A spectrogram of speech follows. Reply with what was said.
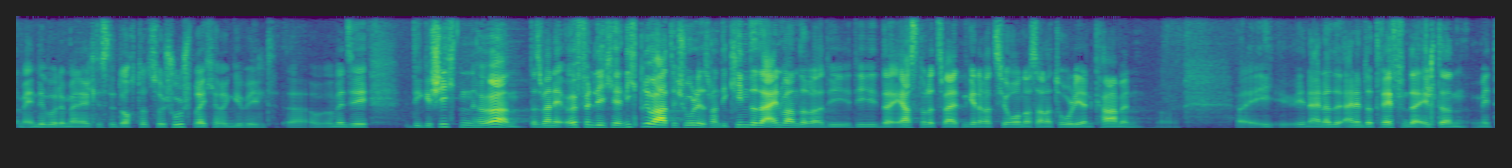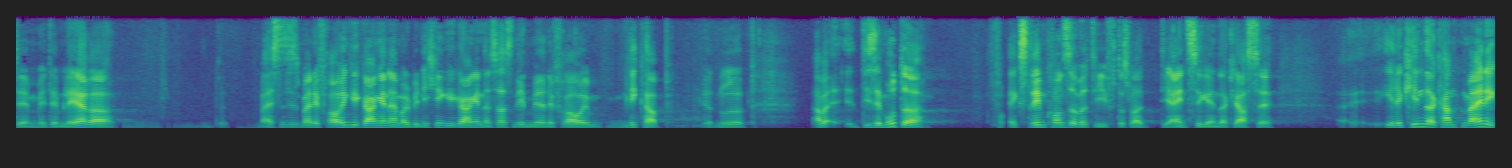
Am Ende wurde meine älteste Tochter zur Schulsprecherin gewählt. Äh, und wenn Sie die Geschichten hören, das war eine öffentliche, nicht private Schule, das waren die Kinder der Einwanderer, die, die der ersten oder zweiten Generation aus Anatolien kamen. Äh, in einer, einem der Treffen der Eltern mit dem, mit dem Lehrer, meistens ist meine Frau hingegangen, einmal bin ich hingegangen, dann saß neben mir eine Frau im Niqab. aber diese Mutter extrem konservativ, das war die einzige in der Klasse. Äh, ihre Kinder kannten meine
